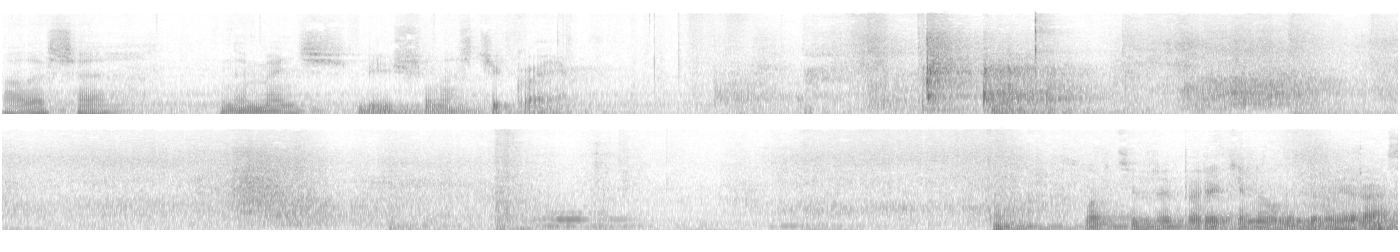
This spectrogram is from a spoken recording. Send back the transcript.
але ще не менш більше нас чекає. Так, хлопці вже перетягнули другий раз.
